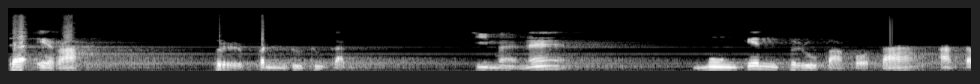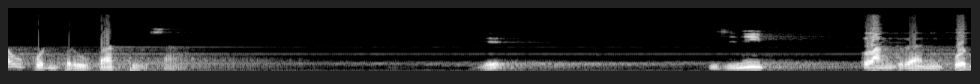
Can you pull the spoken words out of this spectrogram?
daerah berpendudukan di mana mungkin berupa kota ataupun berupa desa. Ye. Di sini pelanggaran pun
